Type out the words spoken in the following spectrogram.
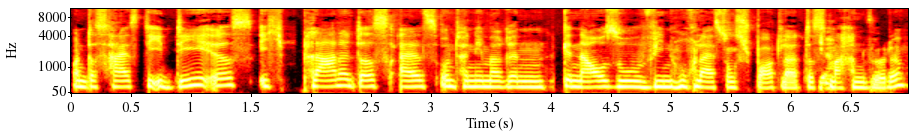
Und das heißt, die Idee ist, ich plane das als Unternehmerin genauso wie ein Hochleistungssportler das ja. machen würde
